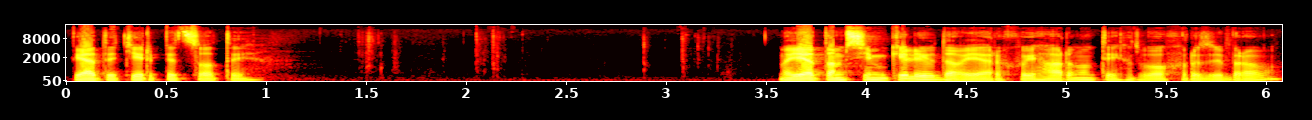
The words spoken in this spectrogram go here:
П'ятий тір 500. Ну я там 7 кілів дав, я рахую гарно, тих двох розібрав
